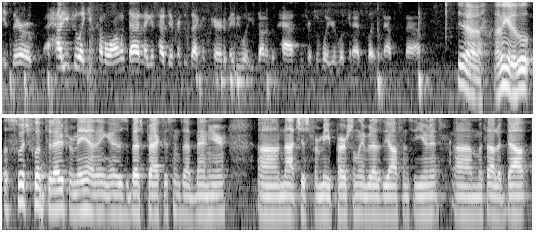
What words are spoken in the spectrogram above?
is there a, how do you feel like you've come along with that? And i guess how different does that compare to maybe what you've done in the past in terms of what you're looking at play snap to snap? Yeah i think a, little, a switch flip today for me. I think it was the best practice since i've been here um, not just for me personally but as the offensive unit um, without a doubt.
